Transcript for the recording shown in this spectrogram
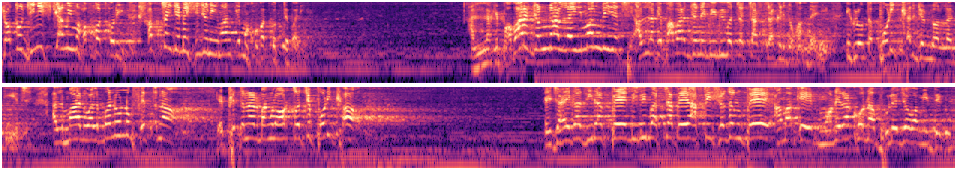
যত জিনিসকে আমি মহব্বত করি, সবচাইতে বেশি জন ইমানকে মহব্বত করতে পারি। আল্লাহকে পাবার জন্য আল্লাহ ইমান দিয়েছে। আল্লাহকে পাবার জন্য বিবি বাচ্চা চাষ চাকরি দোকান দেয়নি। এগুলো তো পরীক্ষার জন্য আল্লাহ দিয়েছে। আল মাল ওয়াল বানুন ফেতনা। এই ফেতনার বাংলা অর্থ হচ্ছে পরীক্ষা। এই জায়গা জিরাত পেয়ে, বিবি বাচ্চা পেয়ে, আত্মীয় স্বজন পেয়ে, আমাকে মনে রাখো না, ভুলে যাও, আমি দেখব।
